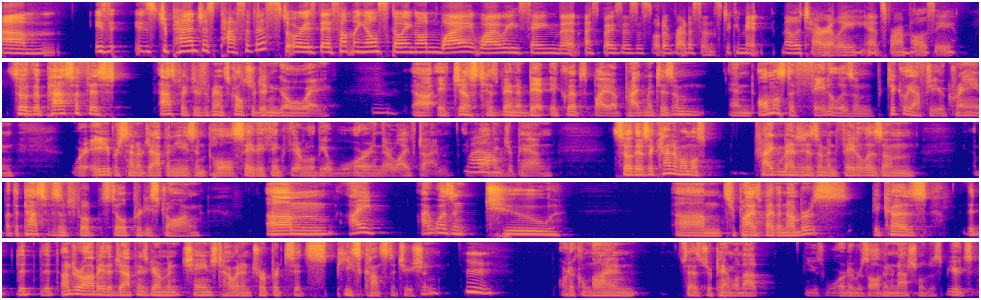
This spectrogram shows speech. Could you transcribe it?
Um, is is Japan just pacifist, or is there something else going on? Why why are we seeing that? I suppose there's a sort of reticence to commit militarily in its foreign policy. So the pacifist aspect of Japan's culture didn't go away. Uh, it just has been a bit eclipsed by a pragmatism and almost a fatalism, particularly after Ukraine, where 80% of Japanese in polls say they think there will be a war in their lifetime involving Japan. So there's a kind of almost pragmatism and fatalism, but the pacifism is still, pretty strong. Um, I I wasn't too um, surprised by the numbers because the, the, the under Abe, the Japanese government changed how it interprets its peace constitution. Article 9 says Japan will not use war to resolve international disputes.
